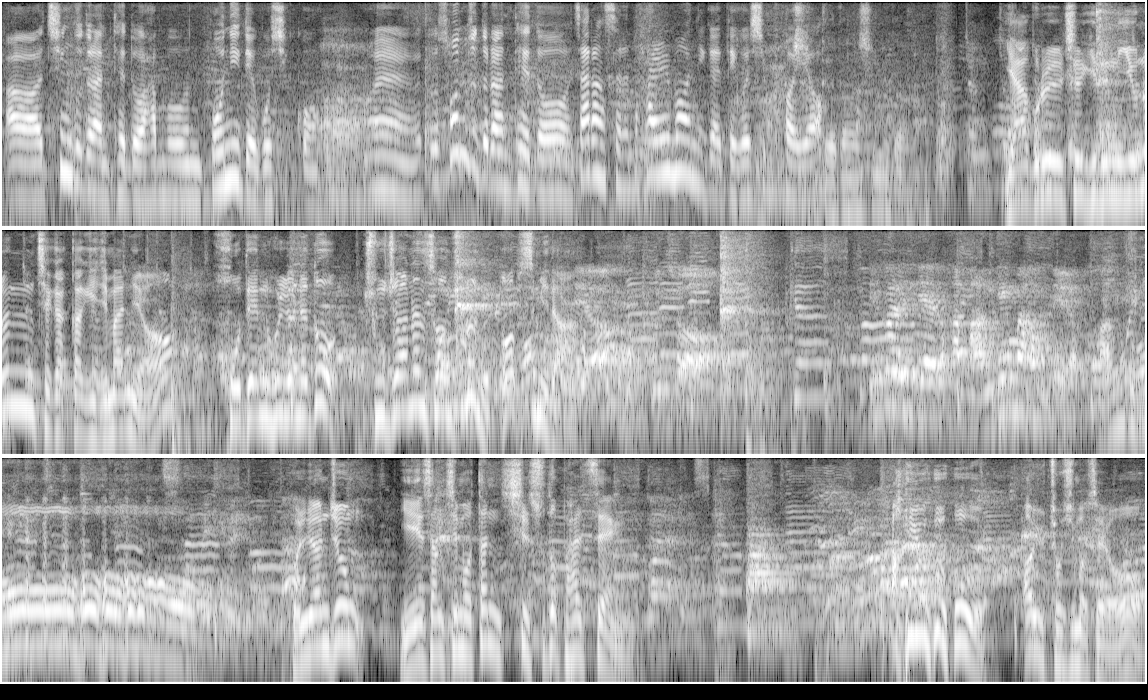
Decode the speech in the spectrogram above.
어, 친구들한테도 한번 본이 되고 싶고 아. 예, 또 손주들한테도 자랑스러운 할머니가 되고 싶어요. 대단하십니다. 야구를 즐기는 이유는 제각각이지만요. 호된 훈련에도 주저하는 선수는 없습니다. 이걸 이제 한만 개만 하면 돼요. 오. 훈련 중 예상치 못한 실수도 발생. 아유, 아유 조심하세요.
